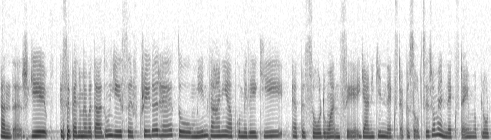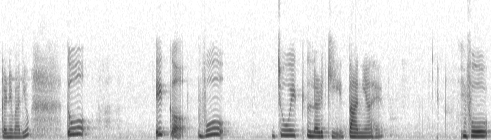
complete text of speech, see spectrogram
अंदर। ये, इससे पहले मैं बता दूँ, ये सिर्फ़ ट्रेलर है तो मेन कहानी आपको मिलेगी एपिसोड वन से, यानी कि नेक्स्ट एपिसोड से, जो मैं नेक्स्ट टाइम अपलोड करने वाली हूँ। तो एक, वो, जो एक लड़की, तानिया है, वो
